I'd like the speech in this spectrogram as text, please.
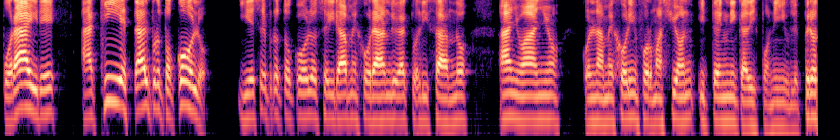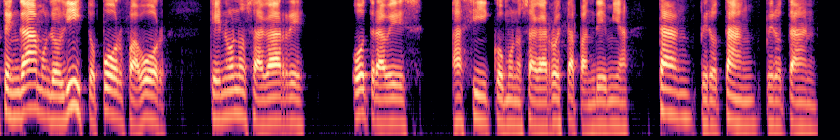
por aire, aquí está el protocolo y ese protocolo se irá mejorando y actualizando año a año con la mejor información y técnica disponible. Pero tengámoslo listo, por favor, que no nos agarre otra vez así como nos agarró esta pandemia tan, pero tan, pero tan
